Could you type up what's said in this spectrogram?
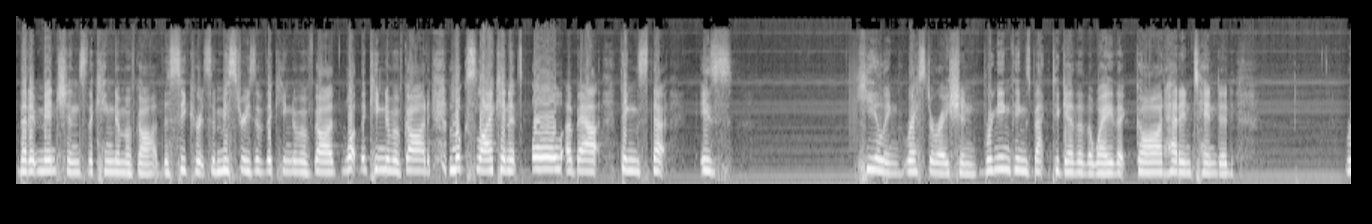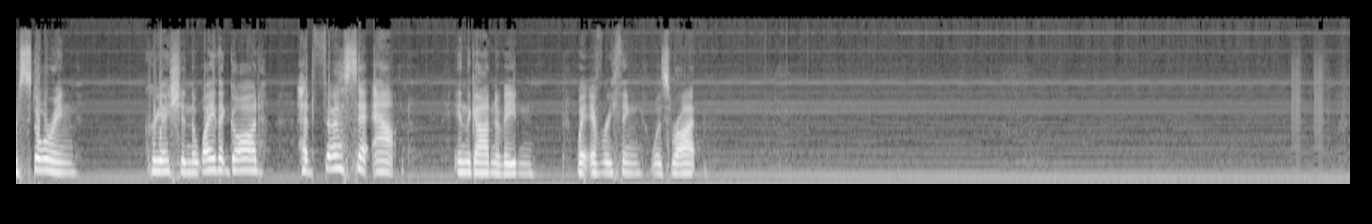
that it mentions the kingdom of God, the secrets, the mysteries of the kingdom of God, what the kingdom of God looks like, and it's all about things that is healing, restoration, bringing things back together the way that God had intended, restoring creation the way that God had first set out in the Garden of Eden, where everything was right.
